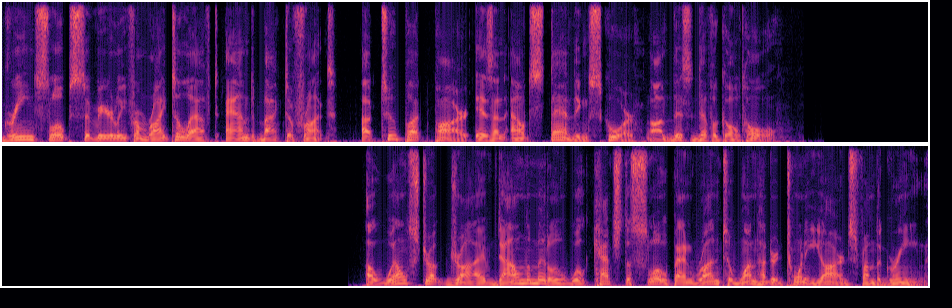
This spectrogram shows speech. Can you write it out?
Green slopes severely from right to left and back to front. A two putt par is an outstanding score on this difficult hole. A well struck drive down the middle will catch the slope and run to 120 yards from the green.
